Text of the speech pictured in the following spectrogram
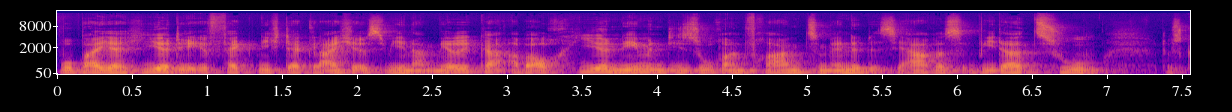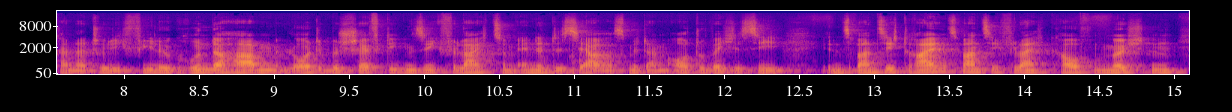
wobei ja hier der Effekt nicht der gleiche ist wie in Amerika, aber auch hier nehmen die Suchanfragen zum Ende des Jahres wieder zu. Das kann natürlich viele Gründe haben. Leute beschäftigen sich vielleicht zum Ende des Jahres mit einem Auto, welches sie in 2023 vielleicht kaufen möchten.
